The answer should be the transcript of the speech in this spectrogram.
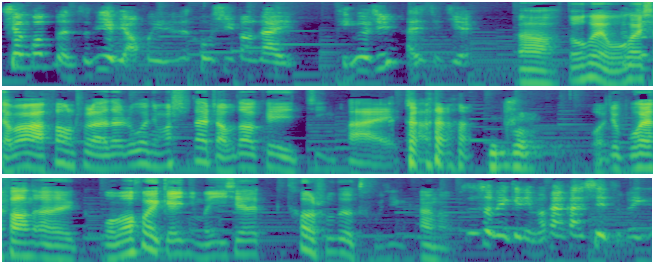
相关本子列表会后续放在评论区还是简介？啊都会，我会想办法放出来的。如果你们实在找不到，可以进来查，我就不会放的。呃我们会给你们一些特殊的途径看的。就顺便给你们看看谢子被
